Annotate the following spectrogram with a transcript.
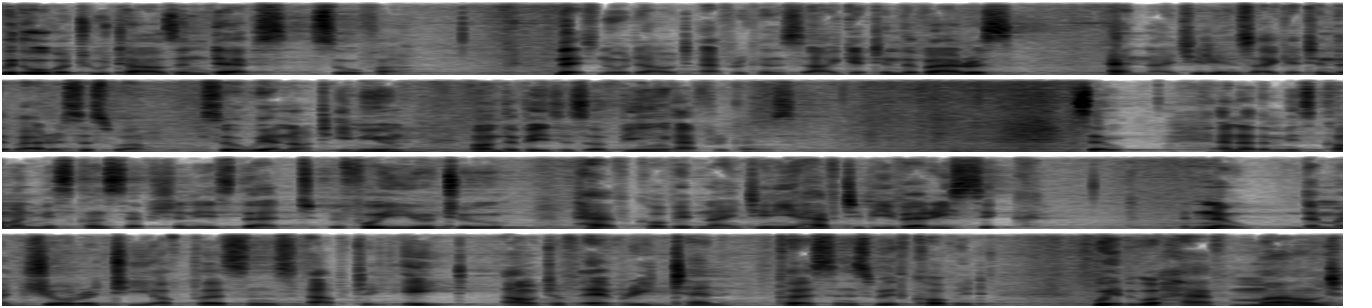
with over 2,000 deaths so far. There's no doubt Africans are getting the virus, and Nigerians are getting the virus as well. So we are not immune on the basis of being Africans. So another mis common misconception is that for you to have COVID-19, you have to be very sick. No, the majority of persons, up to 8 out of every 10 persons with COVID, will have mild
